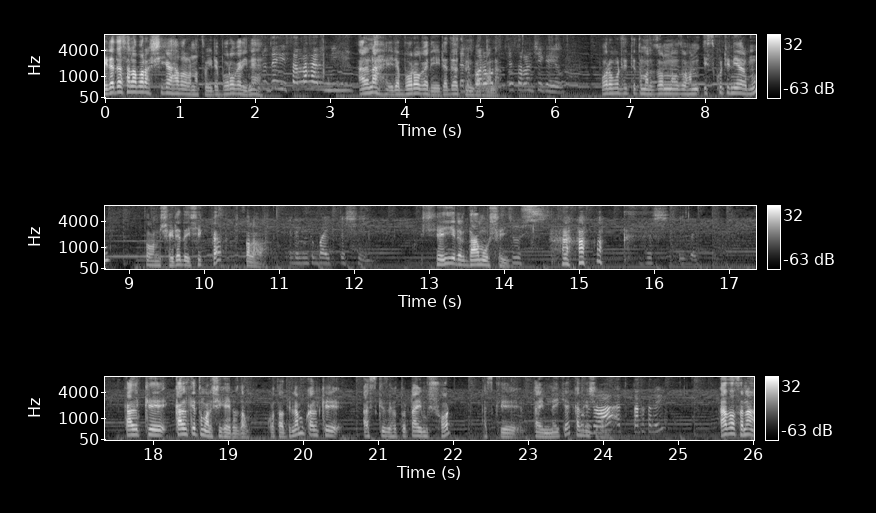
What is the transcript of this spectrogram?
এটা দিয়ে চালাবার শিখা হবার না তো এটা বড় গাড়ি না। আরে না এটা বড় গাড়ি এটা দিয়ে তুমি পারবা না। পরবর্তীতে তোমার জন্য যখন স্কুটি নিয়ে আমু তখন সেটা দিয়ে শিখবা চালাবা এটা কিন্তু বাইকটা সেই। সেই এটার দামও সেই। কালকে কালকে তোমার শিখাইরো দাও। কথা দিলাম কালকে আজকে যেহেতু টাইম শর্ট আজকে টাইম নেই কে কালকে শিখাই কাজ আছে না?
